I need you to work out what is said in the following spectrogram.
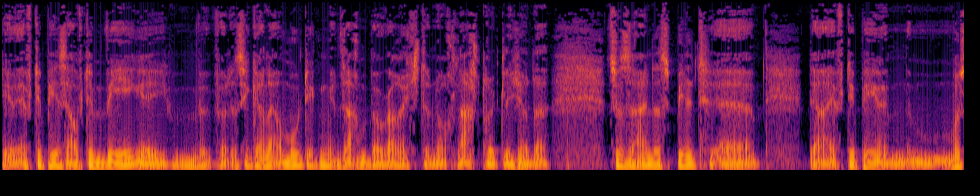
Die FDP ist auf dem Wege. Ich würde Sie gerne ermutigen, in Sachen Bürgerrechte noch nachdrücklicher da, zu sein. Das Bild äh, der FDP muss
